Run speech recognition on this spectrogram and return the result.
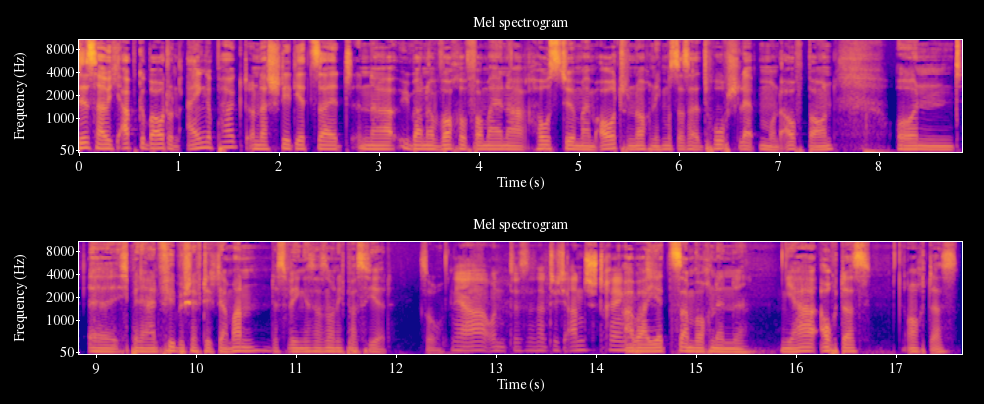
Das habe ich abgebaut und eingepackt und das steht jetzt seit einer, über einer Woche vor meiner Haustür in meinem Auto noch und ich muss das halt hochschleppen und aufbauen. Und äh, ich bin ja ein vielbeschäftigter Mann, deswegen ist das noch nicht passiert. So. Ja, und das ist natürlich anstrengend. Aber jetzt am Wochenende. Ja, auch das. Auch das.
